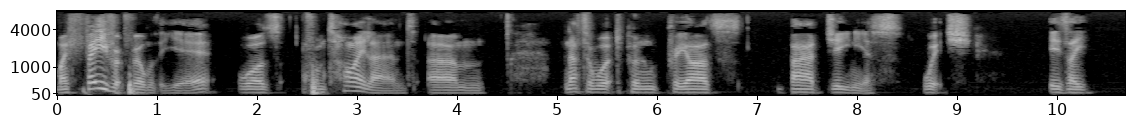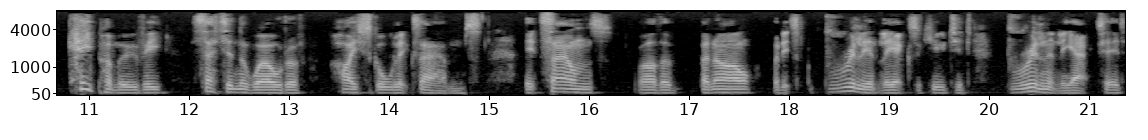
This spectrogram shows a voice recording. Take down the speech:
my favourite film of the year was from Thailand, um, Nattawut Priyad's Bad Genius, which is a caper movie set in the world of high school exams. It sounds rather banal, but it's brilliantly executed, brilliantly acted,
